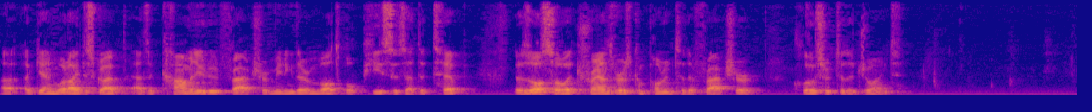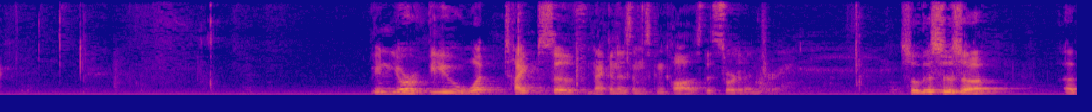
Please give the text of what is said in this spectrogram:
uh, again, what I described as a comminuted fracture, meaning there are multiple pieces at the tip. There's also a transverse component to the fracture closer to the joint. In your view, what types of mechanisms can cause this sort of injury? So this is a, a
